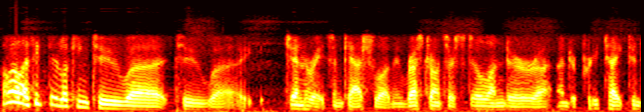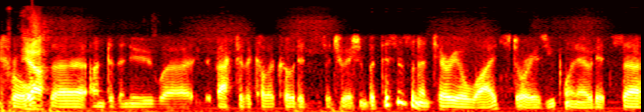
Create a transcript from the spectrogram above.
Well, I think they're looking to uh, to uh, generate some cash flow. I mean, restaurants are still under uh, under pretty tight controls Yeah. uh, under the new uh, back to the color coded situation. But this is an Ontario wide story, as you point out. It's uh,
